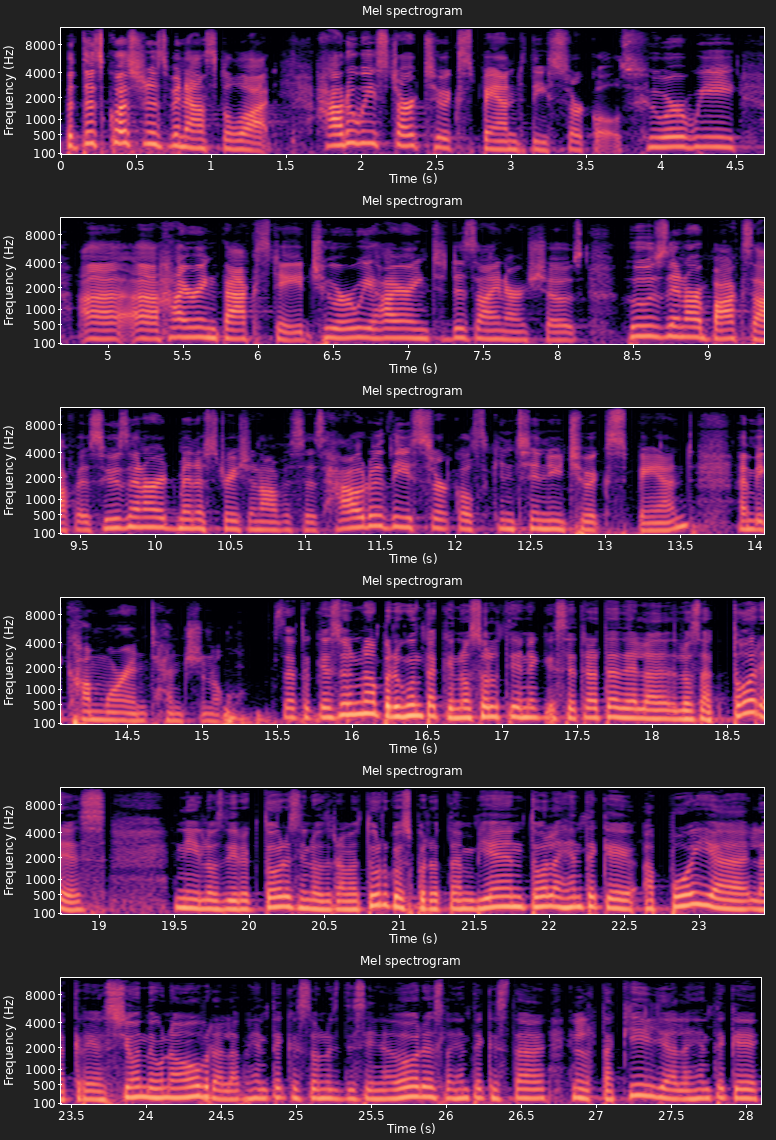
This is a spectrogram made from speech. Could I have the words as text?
but this question has been asked a lot. How do we start to expand these circles? Who are we uh, uh, hiring backstage? Who are we hiring to design our shows? Who's in our box office? Who's in our administration offices? How do these circles continue to expand and become more intentional? Exacto, que es una pregunta que no solo tiene que se trata de la, los actores. Ni los directores ni los dramaturgos, pero también toda la gente que apoya la creación de una obra, la gente que son los diseñadores, la gente que está en la taquilla, la gente que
